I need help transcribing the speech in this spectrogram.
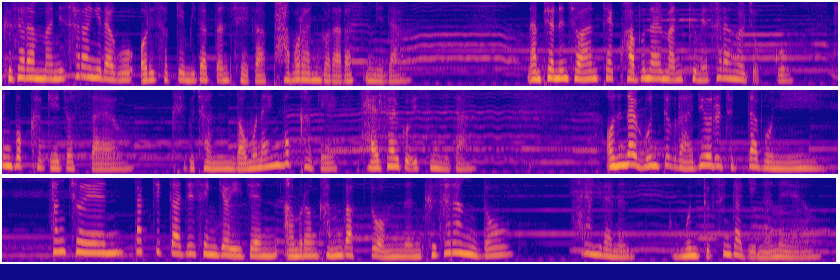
그 사람만이 사랑이라고 어리석게 믿었던 제가 바보란 걸 알았습니다. 남편은 저한테 과분할 만큼의 사랑을 줬고 행복하게 해줬어요. 그리고 저는 너무나 행복하게 잘 살고 있습니다. 어느 날 문득 라디오를 듣다 보니 상처엔 딱지까지 생겨 이젠 아무런 감각도 없는 그 사랑도 사랑이라는 문득 생각이 나네요.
